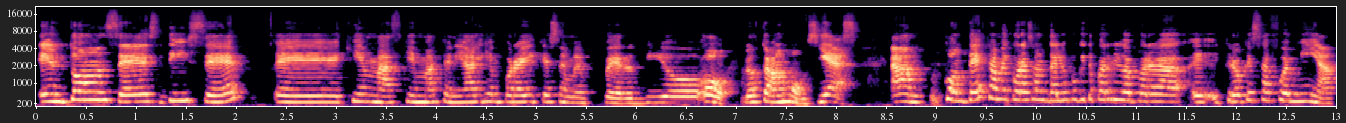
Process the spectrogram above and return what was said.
Entonces, dice, eh, ¿quién más? ¿Quién más? Tenía alguien por ahí que se me perdió. Oh, los townhomes, yes. Contéstame, corazón, dale un poquito para arriba para, eh, creo que esa fue mía.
